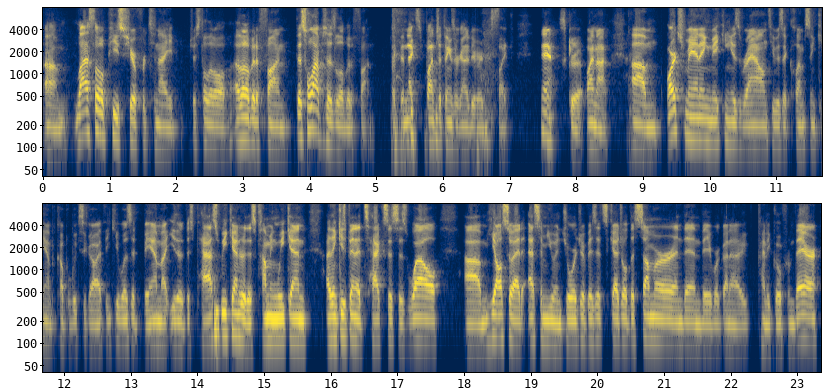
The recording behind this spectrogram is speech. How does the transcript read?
Um, last little piece here for tonight, just a little, a little bit of fun. This whole episode is a little bit of fun. Like the next bunch of things we're gonna do are just like, yeah, screw it, why not? Um, Arch Manning making his rounds. He was at Clemson camp a couple weeks ago. I think he was at Bama either this past weekend or this coming weekend. I think he's been at Texas as well. Um, he also had SMU and Georgia visits scheduled this summer, and then they were gonna kind of go from there.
